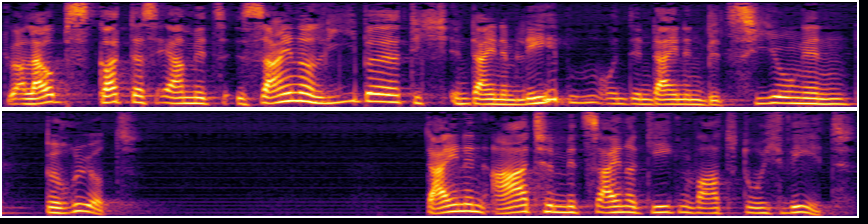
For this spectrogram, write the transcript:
Du erlaubst Gott, dass er mit seiner Liebe dich in deinem Leben und in deinen Beziehungen berührt. Deinen Atem mit seiner Gegenwart durchweht.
